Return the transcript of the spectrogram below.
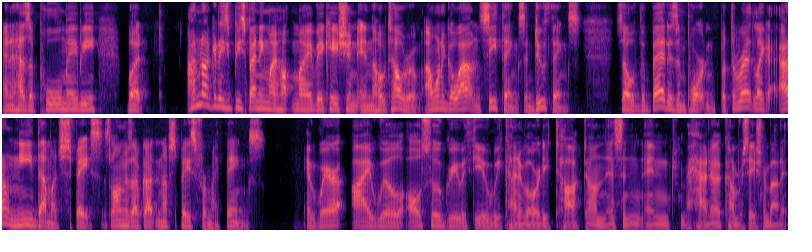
and it has a pool maybe, but. I'm not going to be spending my my vacation in the hotel room. I want to go out and see things and do things. So the bed is important, but the red like I don't need that much space as long as I've got enough space for my things. And where I will also agree with you, we kind of already talked on this and, and had a conversation about it.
